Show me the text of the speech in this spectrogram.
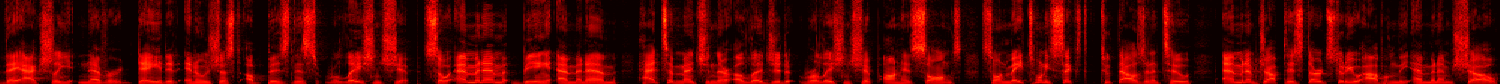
they actually never dated and it was just a business relationship. So Eminem, being Eminem, had to mention their alleged relationship on his songs. So on May 26, 2002, Eminem dropped his third studio album, The Eminem Show,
